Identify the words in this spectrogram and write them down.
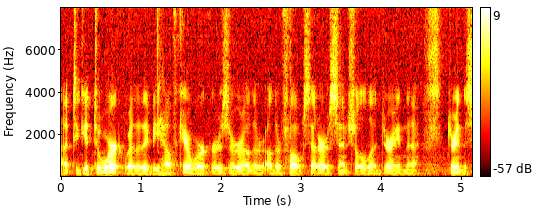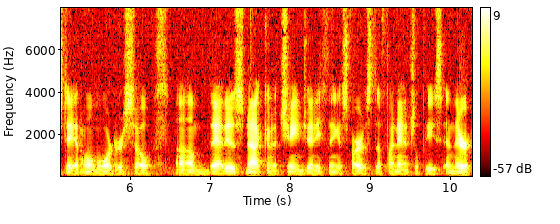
uh, to get to work, whether they be healthcare workers or other other folks that are essential uh, during the during the stay-at-home order. So um, that is not going to change anything as far as the financial piece. And they're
